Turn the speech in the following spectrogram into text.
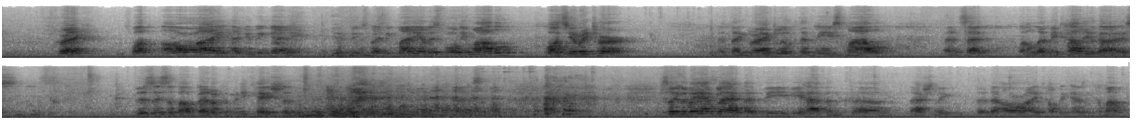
Greg, what ROI have you been getting? You've been spending money on this 4D model. What's your return? And then Greg looked at me, smiled, and said, well, let me tell you guys, this is about better communication. so in a way, I'm glad that we, we haven't, um, actually, the, the ROI topic hasn't come up.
